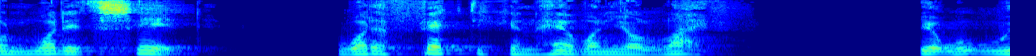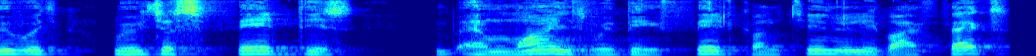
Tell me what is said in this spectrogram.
on what it said, what effect it can have on your life. Yeah, we would we were just fed this. Our minds were being fed continually by facts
